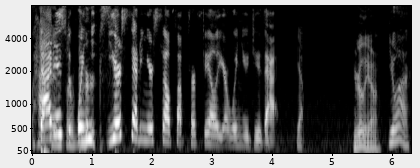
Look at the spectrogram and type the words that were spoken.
happens That is or when works. you're setting yourself up for failure when you do that. Yep, you really are. you are.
